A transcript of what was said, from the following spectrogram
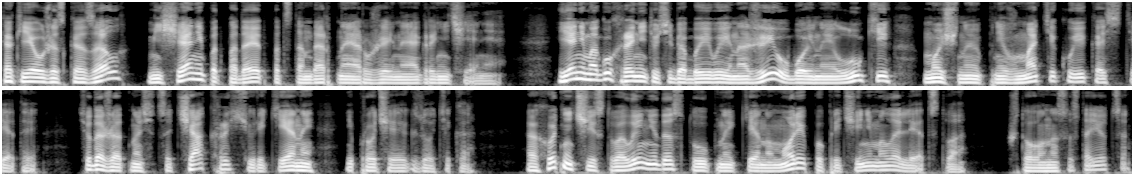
Как я уже сказал, Мещане подпадают под стандартные оружейные ограничения. Я не могу хранить у себя боевые ножи, убойные луки, мощную пневматику и кастеты. Сюда же относятся чакры, сюрикены и прочая экзотика. Охотничьи стволы недоступны Кену Мори по причине малолетства. Что у нас остается?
